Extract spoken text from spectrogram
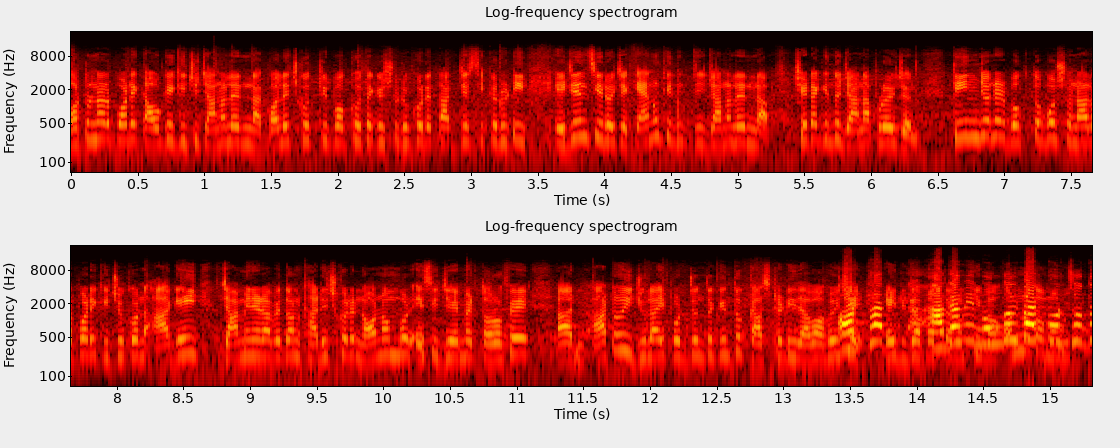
ঘটনার পরে কাউকে কিছু জানালেন না? কলেজ কর্তৃপক্ষ থেকে শুরু করে তার যে সিকিউরিটি এজেন্সি রয়েছে কেন কিন্তু জানালেন না? সেটা কিন্তু জানা প্রয়োজন। তিনজনের বক্তব্য শোনার পরে কিছুক্ষণ আগেই জামিনের আবেদন খারিজ করে ন নম্বর এসিজিএম এর তরফে আটই জুলাই পর্যন্ত কিন্তু কাস্টাডি দেওয়া হয়েছে। এই নিরাপত্তা আগামী মঙ্গলবার পর্যন্ত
